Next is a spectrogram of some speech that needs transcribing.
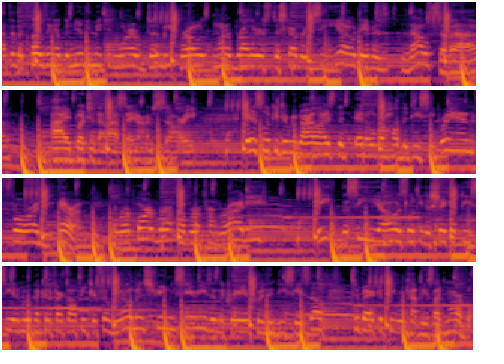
after the closing of the newly minted Warner Bros. Warner Brothers Discovery CEO David Zaslav, I butchered that last name. I'm sorry. Is looking to revitalize the, and overhaul the DC brand for a new era. A report from Variety the CEO is looking to shake up DC in a move that could affect all feature film development, streaming series, and the creators within DC itself to better compete with companies like Marvel.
